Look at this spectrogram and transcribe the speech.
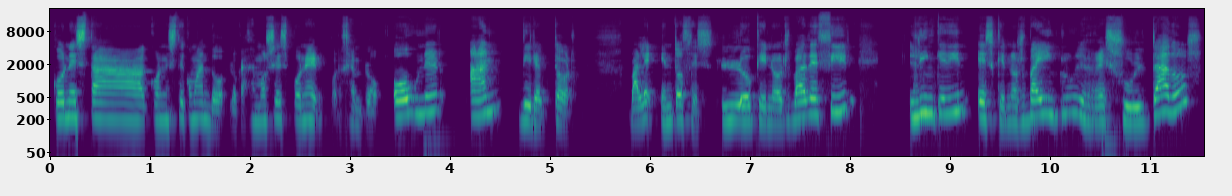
con, esta, con este comando? Lo que hacemos es poner, por ejemplo, owner and director, ¿vale? Entonces, lo que nos va a decir LinkedIn es que nos va a incluir resultados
